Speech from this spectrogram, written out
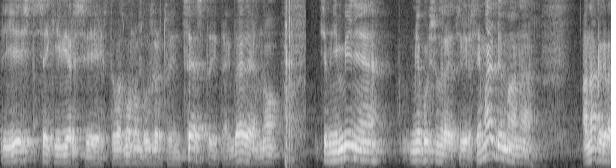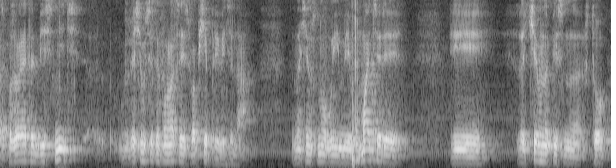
есть всякие версии, что, возможно, он был жертвой инцеста и так далее, но, тем не менее, мне больше нравится версия Мальбима, она, она как раз позволяет объяснить, зачем вся эта информация есть вообще приведена. Зачем снова имя его матери, и зачем написано, что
